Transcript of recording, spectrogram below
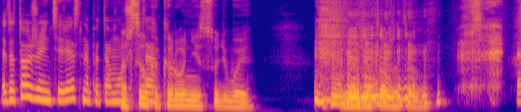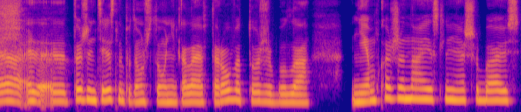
Это тоже интересно, потому Отсылка что... к иронии судьбы. Тоже Э, э, э, Тоже интересно, потому что у Николая II тоже была немка жена, если не ошибаюсь,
